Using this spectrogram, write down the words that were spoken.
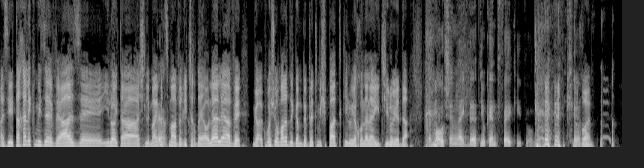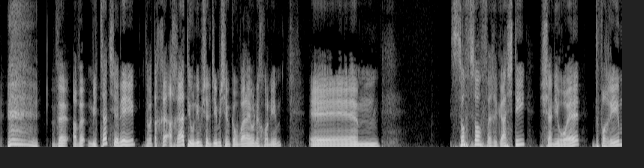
אז היא הייתה חלק מזה, ואז אה, היא לא הייתה שלמה עם כן. עצמה, וריצ'רד היה עולה עליה, וכמו שהוא אמר את זה, גם בבית משפט, כאילו, היא יכולה להעיד שהיא לא ידעה. emotion like that you can't fake it. הוא אומר. נכון. ו- אבל מצד שני, זאת אומרת, אחרי, אחרי הטיעונים של ג'ימי שהם כמובן היו נכונים, אמ, סוף סוף הרגשתי שאני רואה דברים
